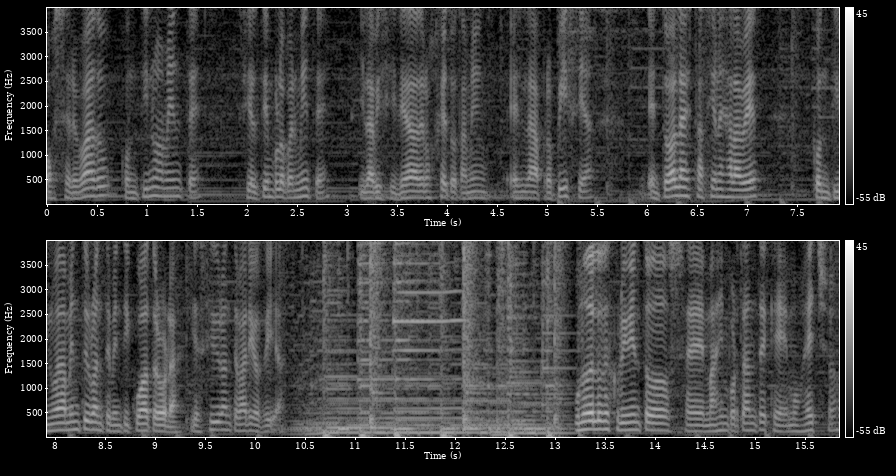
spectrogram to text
observado continuamente, si el tiempo lo permite, y la visibilidad del objeto también es la propicia, en todas las estaciones a la vez, continuadamente durante 24 horas y así durante varios días. Uno de los descubrimientos eh, más importantes que hemos hecho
